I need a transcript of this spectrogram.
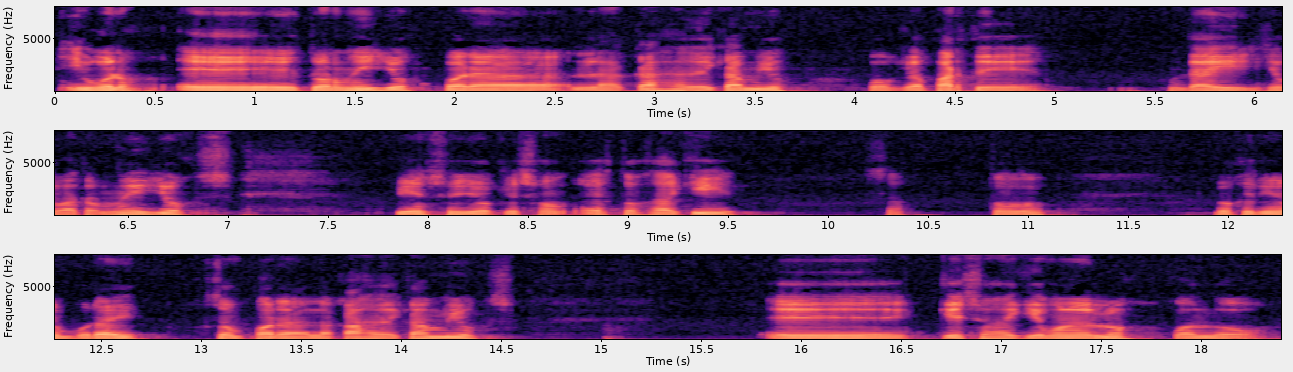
y bueno eh, tornillos para la caja de cambio porque aparte de ahí lleva tornillos pienso yo que son estos de aquí, todos los que tienen por ahí, son para la caja de cambios, eh, que esos hay que ponerlos cuando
